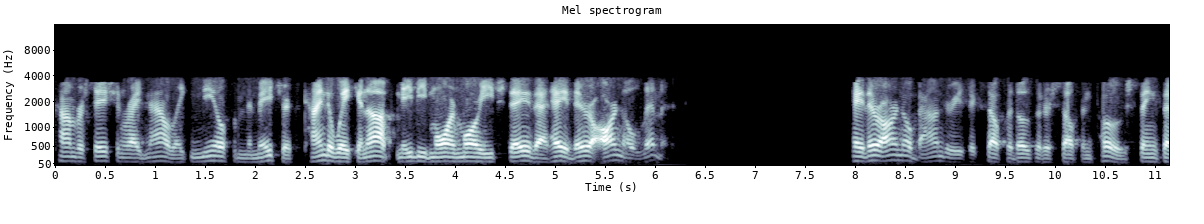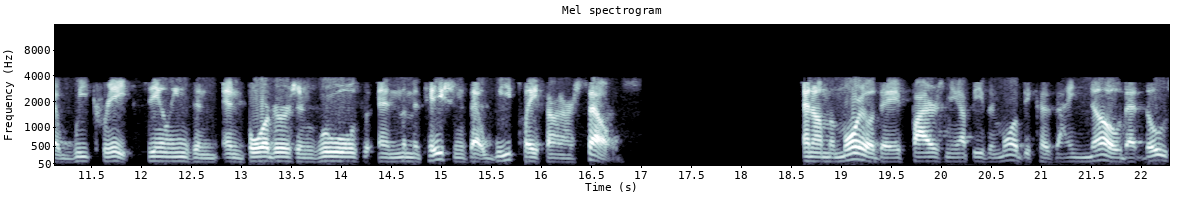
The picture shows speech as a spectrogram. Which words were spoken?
conversation right now, like Neil from the Matrix, kind of waking up maybe more and more each day that, hey, there are no limits hey, there are no boundaries except for those that are self-imposed, things that we create, ceilings and, and borders and rules and limitations that we place on ourselves. And on Memorial Day, it fires me up even more because I know that those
